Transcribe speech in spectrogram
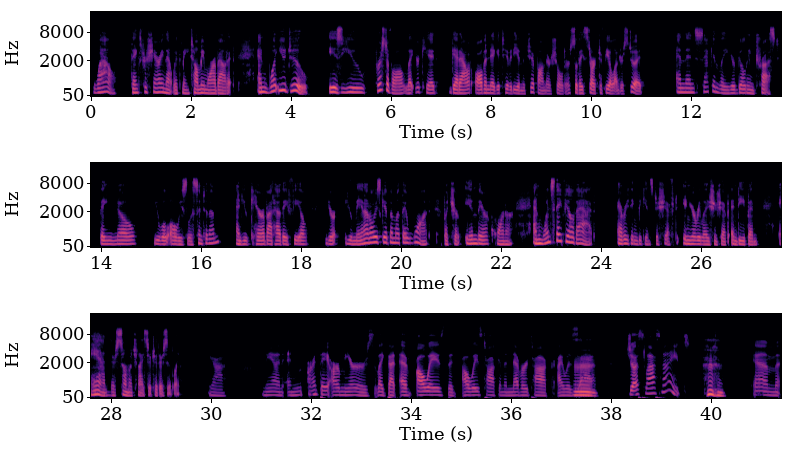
Wow, thanks for sharing that with me. Tell me more about it. And what you do is you, first of all, let your kid get out all the negativity and the chip on their shoulder so they start to feel understood. And then, secondly, you're building trust. They know you will always listen to them and you care about how they feel you're you may not always give them what they want, but you're in their corner. And once they feel that, everything begins to shift in your relationship and deepen and they're so much nicer to their sibling. Yeah. Man, and aren't they our mirrors? Like that ev- always the always talk and the never talk. I was mm. uh, just last night um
